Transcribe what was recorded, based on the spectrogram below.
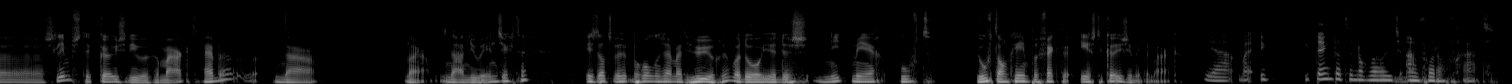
eh, slimste keuze die we gemaakt hebben... eh, na, nou ja, na nieuwe inzichten... is dat we begonnen zijn met huren. Waardoor je dus niet meer hoeft... Je hoeft dan geen perfecte eerste keuze meer te maken. Ja, maar ik, ik denk dat er nog wel iets aan vooraf gaat.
